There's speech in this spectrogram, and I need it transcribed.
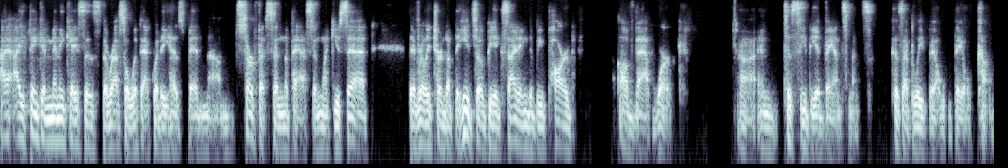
I, I, think in many cases, the wrestle with equity has been um, surface in the past. And like you said, they've really turned up the heat. So it'd be exciting to be part of that work uh, and to see the advancements because I believe they'll they'll come.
